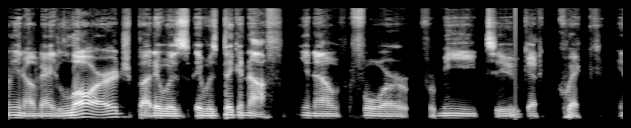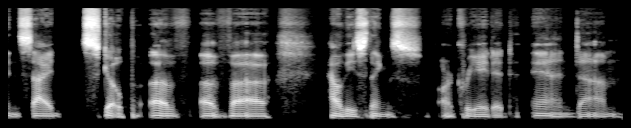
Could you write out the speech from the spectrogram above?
you know very large but it was it was big enough you know for for me to get a quick inside scope of of uh how these things are created and um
